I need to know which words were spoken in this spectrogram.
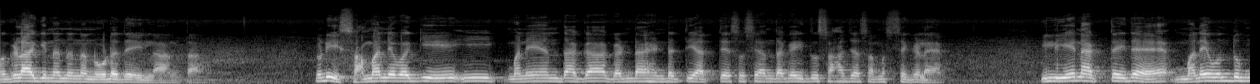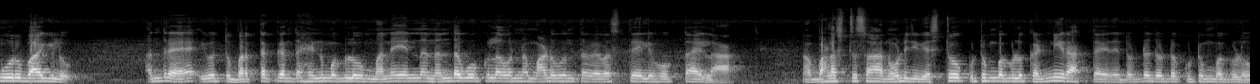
ಮಗಳಾಗಿ ನನ್ನನ್ನು ನೋಡೋದೇ ಇಲ್ಲ ಅಂತ. ನೋಡಿ, ಸಾಮಾನ್ಯವಾಗಿ ಈ ಮನೆ ಅಂದಾಗ, ಗಂಡ, ಹೆಂಡತಿ, ಅತ್ತೆ, ಸೊಸೆ ಅಂದಾಗ ಇದು ಸಹಜ ಸಮಸ್ಯೆಗಳೇ. ಇಲ್ಲಿ ಏನಾಗ್ತಾ ಇದೆ, ಮನೆ ಒಂದು ಮೂರು ಬಾಗಿಲು. ಅಂದರೆ ಇವತ್ತು ಬರ್ತಕ್ಕಂಥ ಹೆಣ್ಣುಮಗಳು ಮನೆಯನ್ನು ನಂದಗೋಕುಲವನ್ನು ಮಾಡುವಂಥ ವ್ಯವಸ್ಥೆಯಲ್ಲಿ ಹೋಗ್ತಾ ಇಲ್ಲ. ನಾವು ಬಹಳಷ್ಟು ಸಹ ನೋಡಿದ್ದೀವಿ ಎಷ್ಟೋ ಕುಟುಂಬಗಳು ಕಣ್ಣೀರಾಗ್ತಾ ಇದೆ, ದೊಡ್ಡ ದೊಡ್ಡ ಕುಟುಂಬಗಳು.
